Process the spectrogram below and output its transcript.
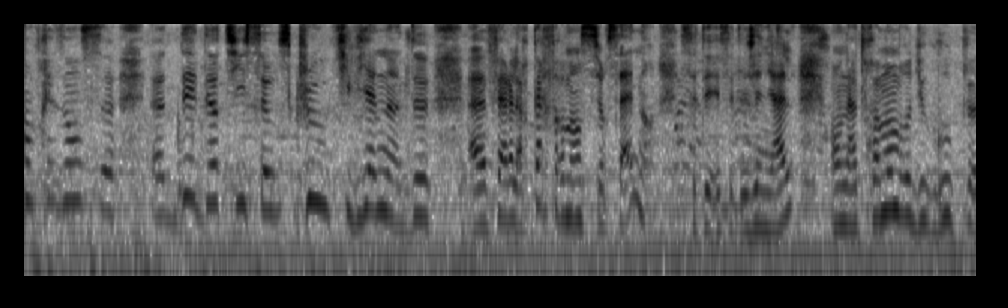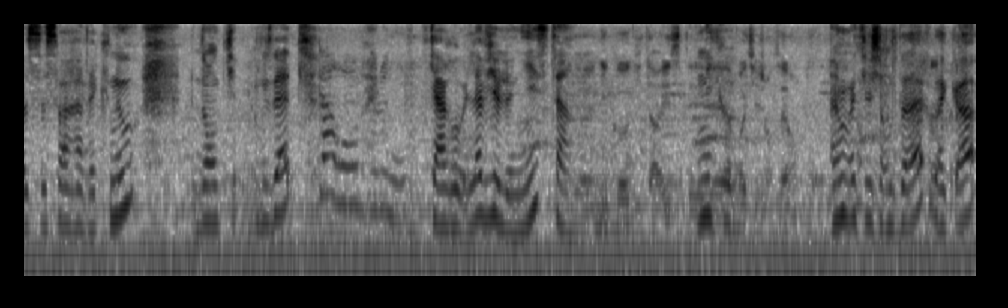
en présence euh, des Dirty Souls Crew qui viennent de euh, faire leur performance sur scène. C'était génial. On a trois membres du groupe euh, ce soir avec nous. Donc vous êtes? Caro, violoniste. Caro, la violoniste, Euh, Nico, guitariste et Nico. à moitié chanteur. à moitié chanteur, d'accord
